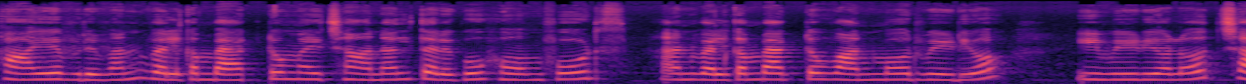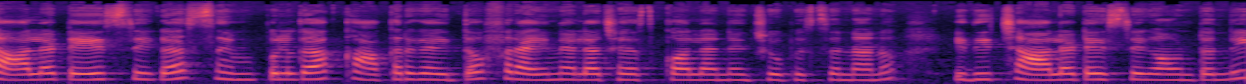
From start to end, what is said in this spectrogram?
Hi everyone welcome back to my channel Telugu home foods and welcome back to one more video ఈ వీడియోలో చాలా టేస్టీగా సింపుల్గా కాకరకాయతో ఫ్రైని ఎలా చేసుకోవాలని చూపిస్తున్నాను. ఇది చాలా టేస్టీగా ఉంటుంది.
